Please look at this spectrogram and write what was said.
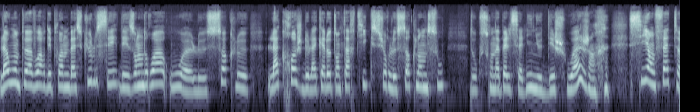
Là où on peut avoir des points de bascule, c'est des endroits où le socle, l'accroche de la calotte antarctique sur le socle en dessous, donc ce qu'on appelle sa ligne d'échouage, si en fait,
